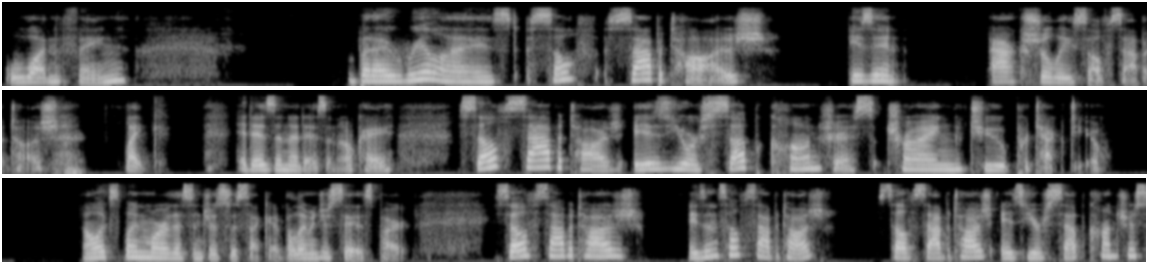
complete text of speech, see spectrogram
one thing. But I realized self sabotage isn't actually self sabotage. Like it is and it isn't, okay? Self sabotage is your subconscious trying to protect you. I'll explain more of this in just a second, but let me just say this part. Self sabotage isn't self sabotage. Self sabotage is your subconscious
